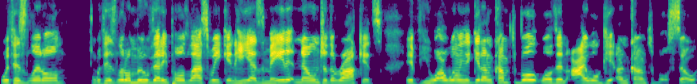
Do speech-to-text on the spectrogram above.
with his little with his little move that he pulled last weekend, he has made it known to the Rockets. If you are willing to get uncomfortable, well, then I will get uncomfortable. So,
